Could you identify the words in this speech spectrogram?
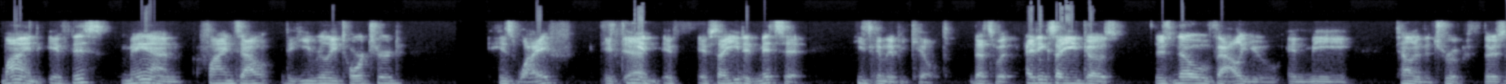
mind, if this man finds out that he really tortured his wife, He's if dead. he if if Sayid admits it, he's going to be killed. That's what I think. Sayid goes. There's no value in me telling the truth. There's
